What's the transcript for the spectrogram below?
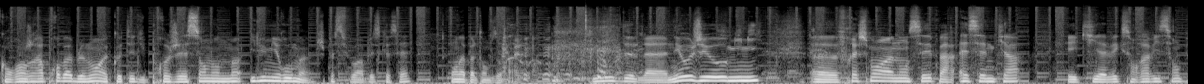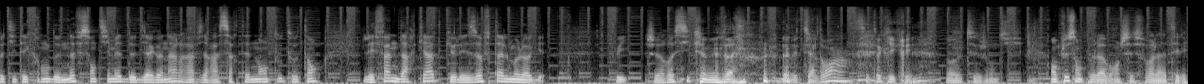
qu'on rangera probablement à côté du projet sans lendemain Illumiroom. Je sais pas si vous vous rappelez ce que c'est. On n'a pas le temps de vous en parler. ni de la Neo Geo Mimi, euh, fraîchement annoncée par SNK et qui, avec son ravissant petit écran de 9 cm de diagonale, ravira certainement tout autant les fans d'arcade que les Oui, je recycle mes vannes. Mais tu as le droit, hein. c'est toi qui écris. Oh, t'es gentil. En plus, on peut la brancher sur la télé,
